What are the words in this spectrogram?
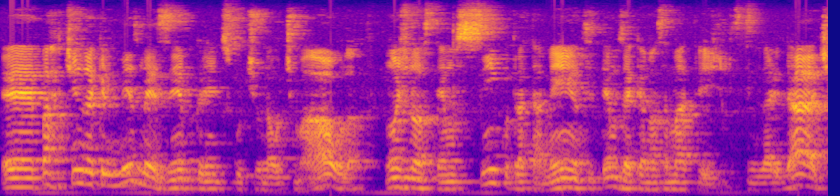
é, partindo daquele mesmo exemplo que a gente discutiu na última aula, onde nós temos cinco tratamentos e temos aqui a nossa matriz de similaridade,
